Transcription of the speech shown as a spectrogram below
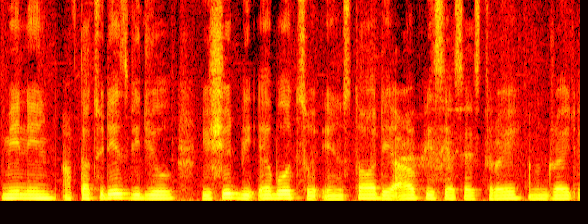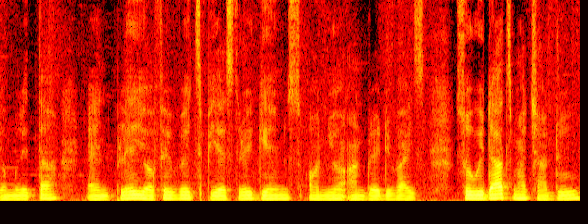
Meaning, after today's video, you should be able to install the RPCS3 Android emulator and play your favorite PS3 games on your Android device. So without much ado,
